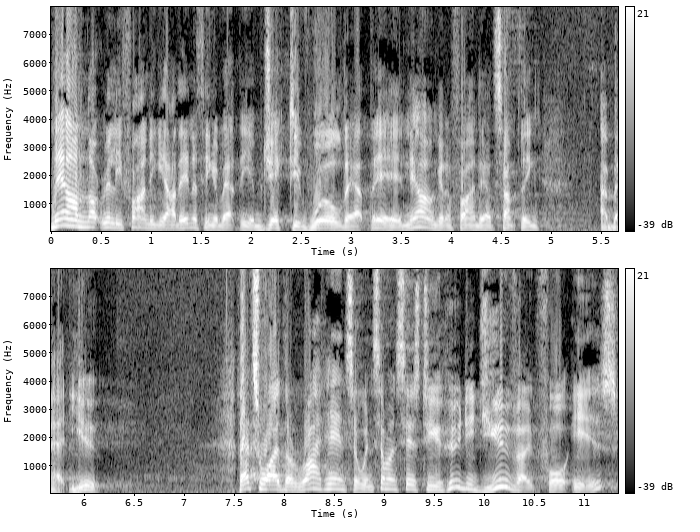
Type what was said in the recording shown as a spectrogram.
Now I'm not really finding out anything about the objective world out there. Now I'm going to find out something about you. That's why the right answer when someone says to you, Who did you vote for? is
